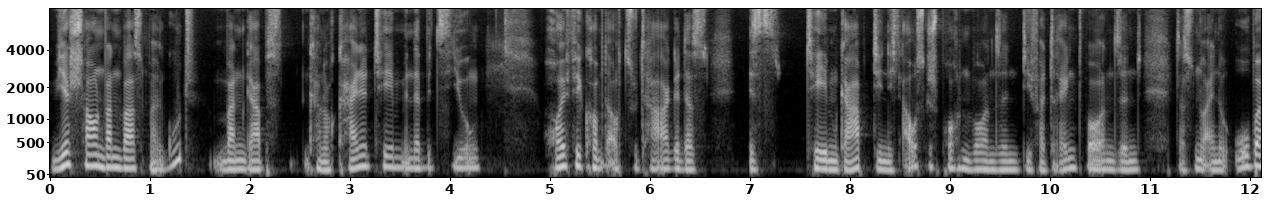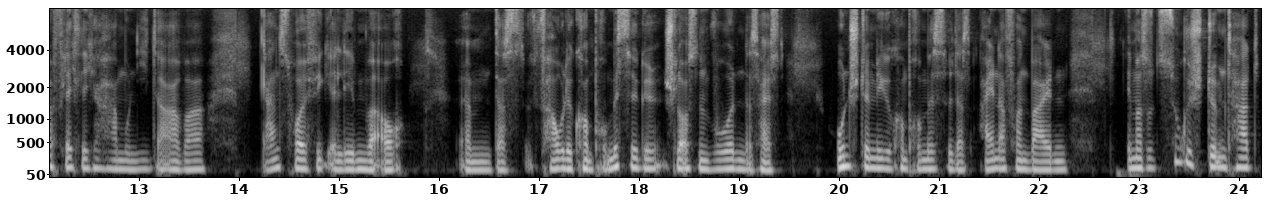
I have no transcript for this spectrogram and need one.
wir schauen, wann war es mal gut, wann gab es noch keine Themen in der Beziehung. Häufig kommt auch zutage, dass es Themen gab, die nicht ausgesprochen worden sind, die verdrängt worden sind, dass nur eine oberflächliche Harmonie da war. Ganz häufig erleben wir auch, ähm, dass faule Kompromisse geschlossen wurden, das heißt unstimmige Kompromisse, dass einer von beiden immer so zugestimmt hat,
